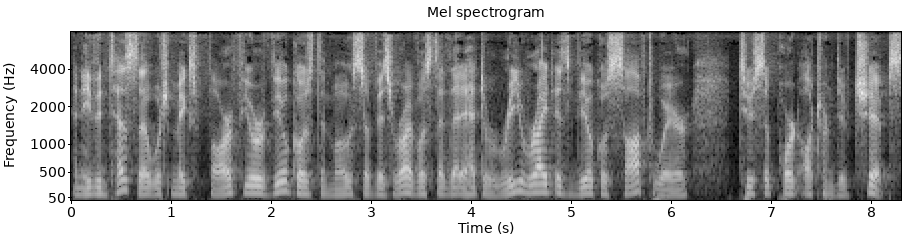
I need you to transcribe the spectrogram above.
And even Tesla, which makes far fewer vehicles than most of its rivals, said that it had to rewrite its vehicle software to support alternative chips.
